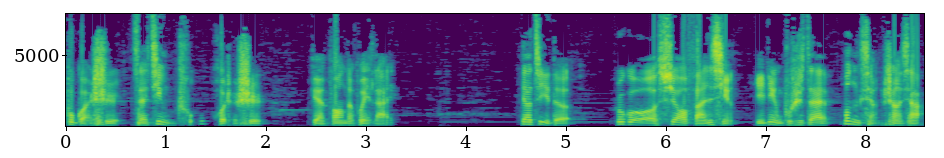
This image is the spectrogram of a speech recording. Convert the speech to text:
不管是在近处或者是远方的未来。要记得，如果需要反省，一定不是在梦想上下。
